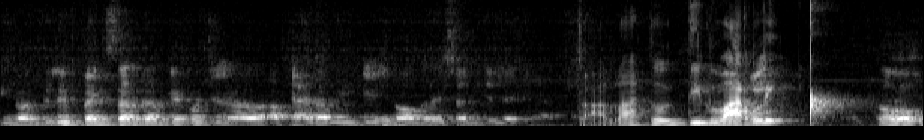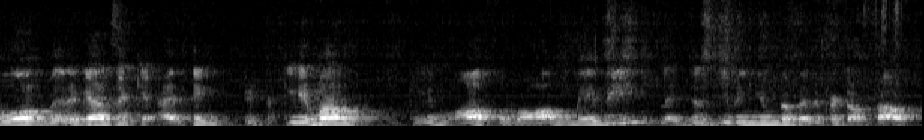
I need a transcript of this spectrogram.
you know दिलीप बेंगसर करके कुछ अकेडमी के इनॉग्रेशन के लिए गया साला दो दिन मार ली। तो वो मेरे ख्याल से I think it came out came off wrong maybe like just giving him the benefit of doubt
